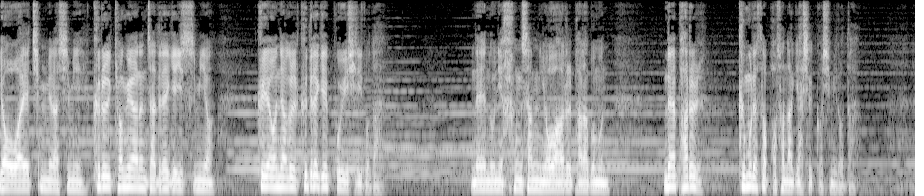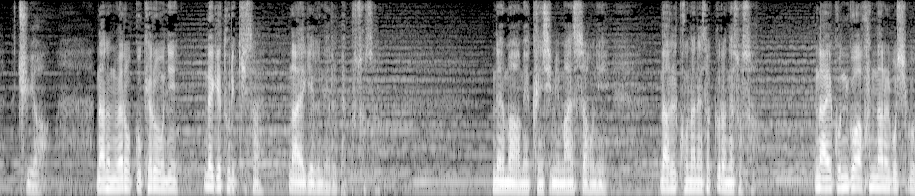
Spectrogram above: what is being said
여호와의 친밀하심이 그를 경외하는 자들에게 있으며 그의 언약을 그들에게 보이시리로다. 내 눈이 항상 여호와를 바라보면 내 발을 그물에서 벗어나게 하실 것이미로다. 주여, 나는 외롭고 괴로우니 내게 돌이키사 나에게 은혜를 베푸소서. 내 마음에 근심이 많사오니 나를 고난에서 끌어내소서. 나의 곤고와 환난을 보시고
